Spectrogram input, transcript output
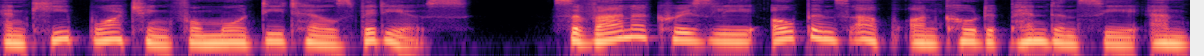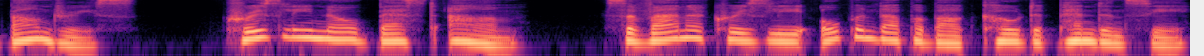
and keep watching for more details videos. Savannah Chrisley opens up on codependency and boundaries. Chrisley know best alum. Savannah Chrisley opened up about codependency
